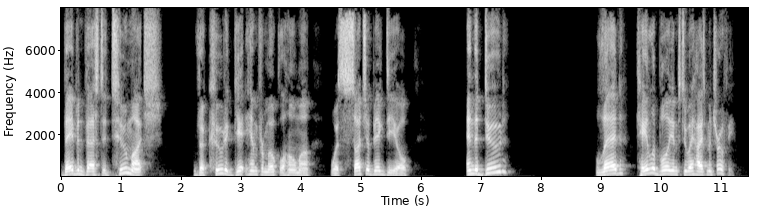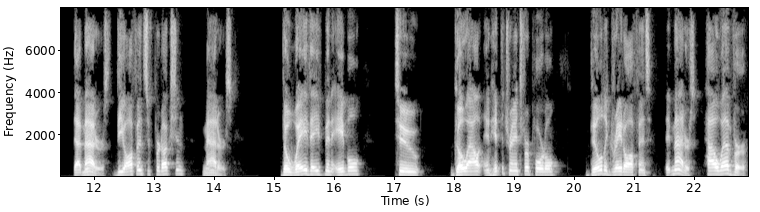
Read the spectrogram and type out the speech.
They've invested too much. The coup to get him from Oklahoma was such a big deal. And the dude led Caleb Williams to a Heisman Trophy. That matters. The offensive production matters. The way they've been able to go out and hit the transfer portal, build a great offense, it matters. However,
